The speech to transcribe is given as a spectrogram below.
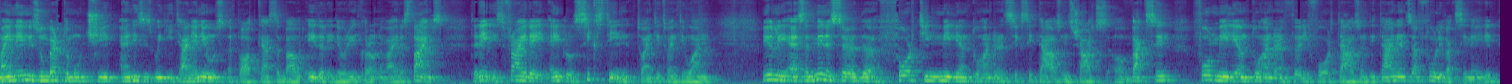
my name is Umberto Mucci, and this is We the Italians News, a podcast about Italy during coronavirus times. Today is Friday, April 16, 2021. Italy has administered 14,260,000 shots of vaccine. 4,234,000 Italians are fully vaccinated,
